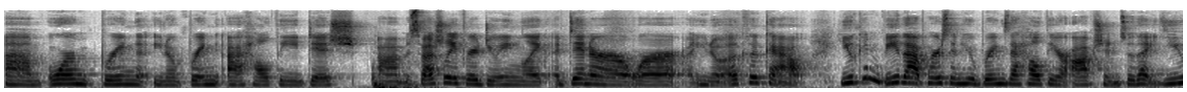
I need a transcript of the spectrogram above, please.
um, or bring, you know, bring a healthy dish, um, especially if you're doing like a dinner or, you know, a cookout. You can be that person who brings a healthier option so that you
